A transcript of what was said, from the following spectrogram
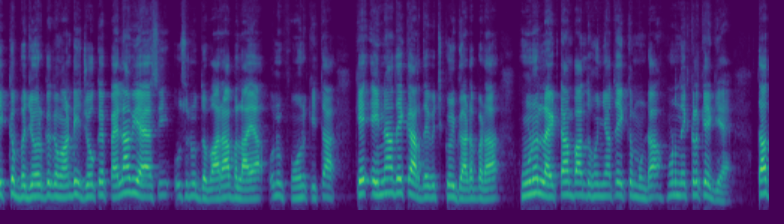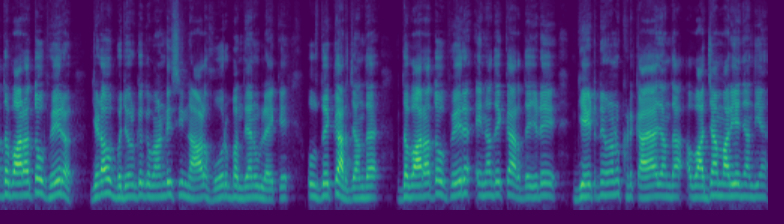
ਇੱਕ ਬਜ਼ੁਰਗ ਗਵਾਂਢੀ ਜੋ ਕਿ ਪਹਿਲਾਂ ਵੀ ਆਇਆ ਸੀ ਉਸ ਨੂੰ ਦੁਬਾਰਾ ਬੁਲਾਇਆ, ਉਹਨੂੰ ਫੋਨ ਕੀਤਾ ਕਿ ਇਹਨਾਂ ਦੇ ਘਰ ਦੇ ਵਿੱਚ ਕੋਈ ਗੜਬੜਾ ਹੁਣ ਲਾਈਟਾਂ ਬੰਦ ਹੋਈਆਂ ਤੇ ਇੱਕ ਮੁੰਡਾ ਹੁਣ ਨਿਕਲ ਕੇ ਗਿਆ। ਤਾਂ ਦੁਬਾਰਾ ਤੋਂ ਫਿਰ ਜਿਹੜਾ ਉਹ ਬਜ਼ੁਰਗ ਗਵਾਂਢੀ ਸੀ ਨਾਲ ਹੋਰ ਬੰਦਿਆਂ ਨੂੰ ਲੈ ਕੇ ਉਸ ਦੇ ਘਰ ਜਾਂਦਾ ਦੁਬਾਰਾ ਤੋਂ ਫਿਰ ਇਹਨਾਂ ਦੇ ਘਰ ਦੇ ਜਿਹੜੇ ਗੇਟ ਨੇ ਉਹਨਾਂ ਨੂੰ ਖੜਕਾਇਆ ਜਾਂਦਾ, ਆਵਾਜ਼ਾਂ ਮਾਰੀਆਂ ਜਾਂਦੀਆਂ,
